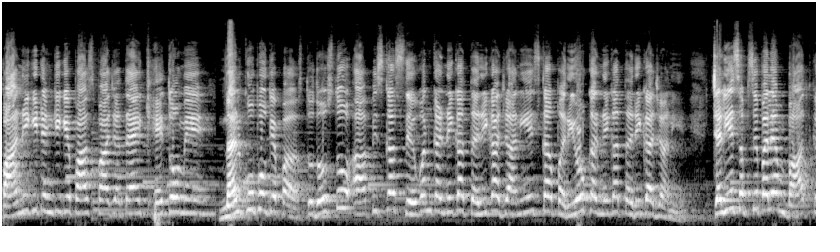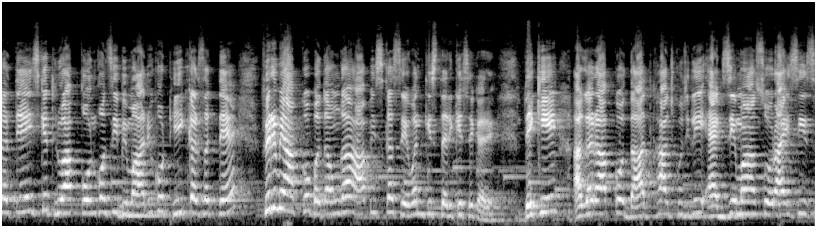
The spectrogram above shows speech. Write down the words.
पानी की टंकी के पास पाया जाता है, खेतों में, नलकूपों के पास। तो दोस्तों, आप इसका सेवन करने का तरीका जानिए, इसका प्रयोग करने का तरीका जानिए। चलिए, सबसे पहले हम बात करते हैं, इसके थ्रू आप कौन कौन सी बीमारियों को ठीक कर सकते हैं। फिर मैं आपको बताऊँगा, आप इसका सेवन किस तरीके से करें। देखिए, अगर आपको दांत खाज खुजली, एक्जिमा, सोराइसिस,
